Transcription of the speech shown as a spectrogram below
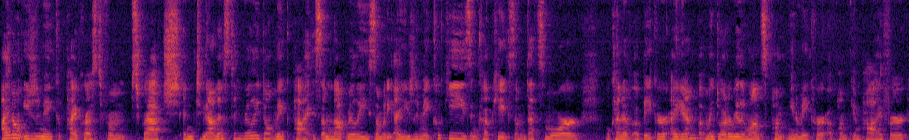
I don't usually make pie crust from scratch. And to be honest, I really don't make pies. I'm not really somebody, I usually make cookies and cupcakes. Um, that's more what kind of a baker I am. But my daughter really wants pump, me to make her a pumpkin pie for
